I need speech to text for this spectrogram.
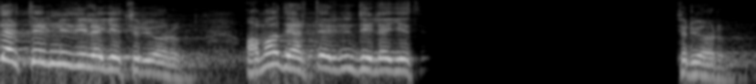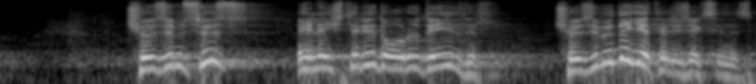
dertlerini dile getiriyorum. Ama dertlerini dile getiriyorum. Çözümsüz eleştiri doğru değildir. Çözümü de getireceksiniz.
